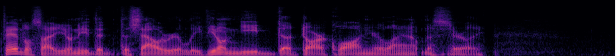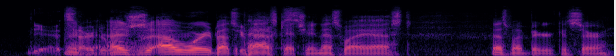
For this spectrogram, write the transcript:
FanDuel side, you don't need the, the salary relief. You don't need the Darkwa in your lineup necessarily. Yeah, it's hard to. I was just, I was worried about the pass backs. catching. That's why I asked. That's my bigger concern.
